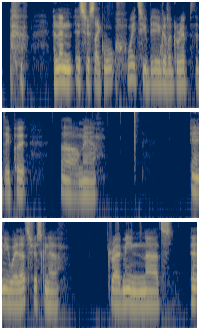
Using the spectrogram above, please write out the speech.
and then it's just like way too big of a grip that they put. Oh man. Anyway, that's just gonna drive me nuts. Uh,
